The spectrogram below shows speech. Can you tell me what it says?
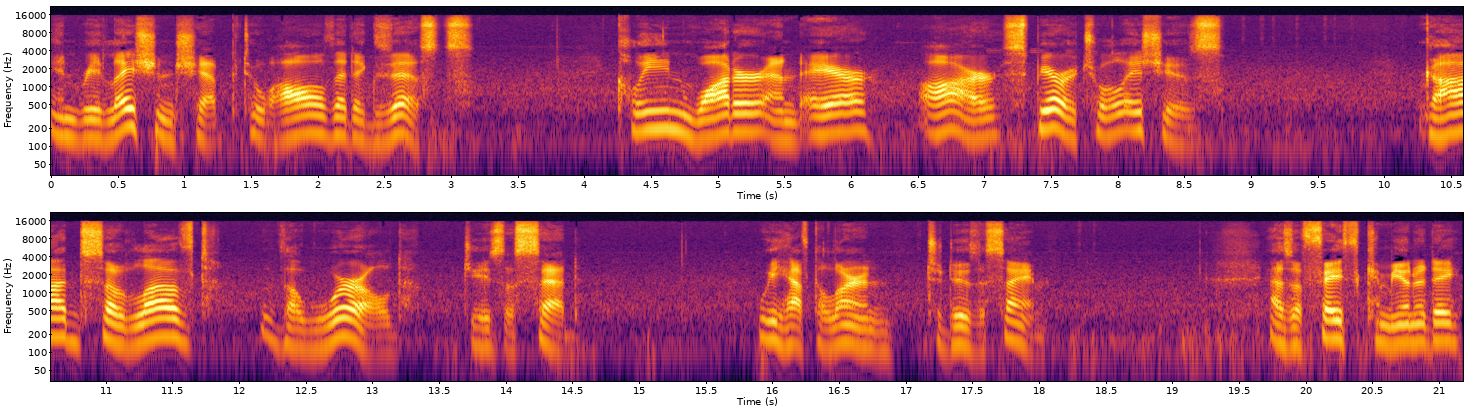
in relationship to all that exists. Clean water and air are spiritual issues. God so loved the world, Jesus said. We have to learn to do the same. As a faith community,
